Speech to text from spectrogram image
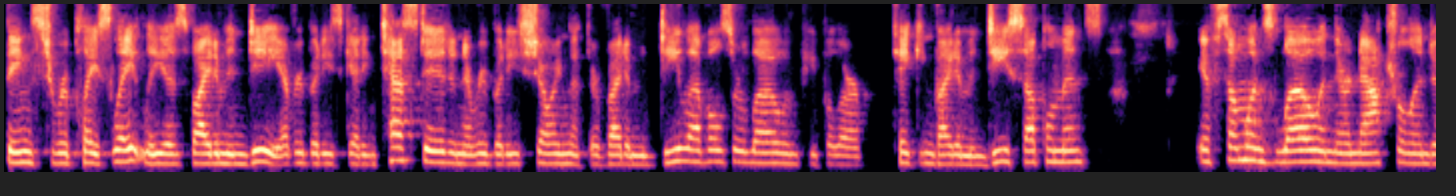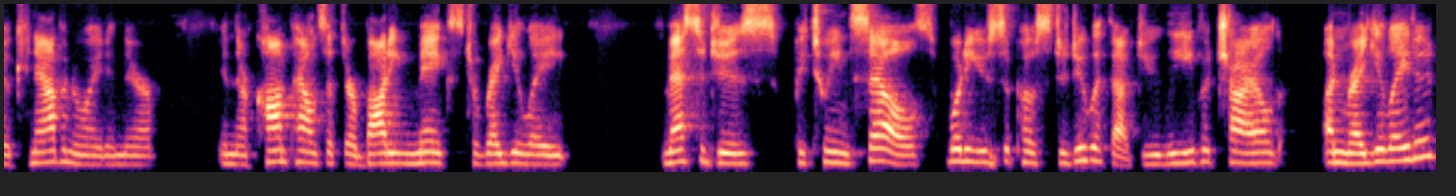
things to replace lately is vitamin D. Everybody's getting tested and everybody's showing that their vitamin D levels are low and people are taking vitamin D supplements. If someone's low in their natural endocannabinoid in their in their compounds that their body makes to regulate messages between cells, what are you supposed to do with that? Do you leave a child unregulated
